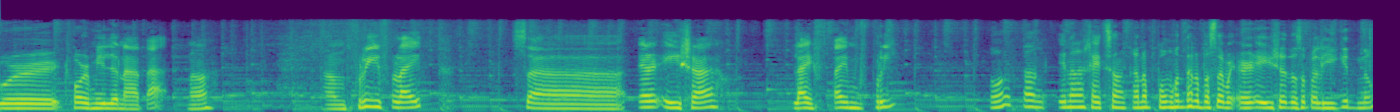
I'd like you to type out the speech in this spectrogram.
Worth 4 million ata, no? Um, free flight sa Air Asia. Lifetime free. No? Tang, inang kahit saan ka na pumunta na basta may Air Asia doon sa paligid, no?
